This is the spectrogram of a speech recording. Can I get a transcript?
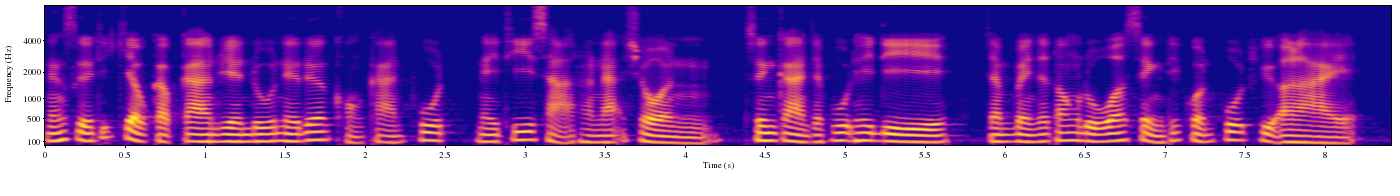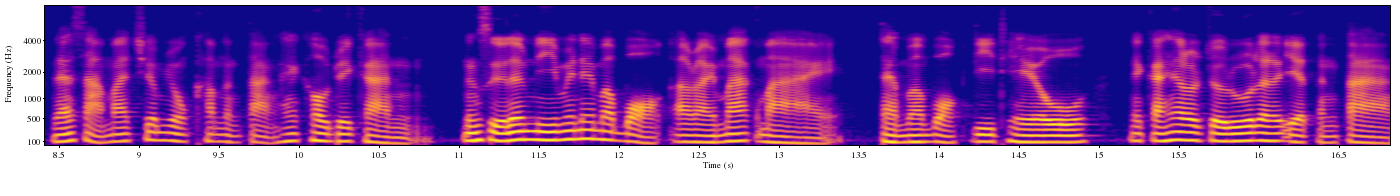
หนังสือที่เกี่ยวกับการเรียนรู้ในเรื่องของการพูดในที่สาธารณชน ซึ่งการจะพูดให้ดีจำเป็นจะต้องรู้ว่าสิ่งที่ควรพูดคืออะไร และสามารถเชื่อมโยงคำต่างๆ ให้เข้าด้วยกัน หนังสือเล่มนี้ไม่ได้มาบอกอะไรมากมาย แต่มาบอกดีเทลในการให้เราจะรู้รายละเอียดต่าง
